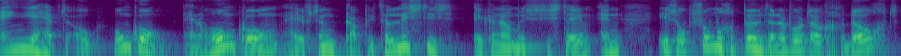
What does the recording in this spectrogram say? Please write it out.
En je hebt ook Hongkong. En Hongkong heeft een kapitalistisch economisch systeem en is op sommige punten, en dat wordt ook gedoogd,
